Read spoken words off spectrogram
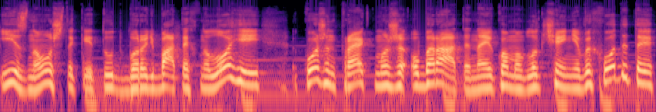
І знову ж таки, тут боротьба технологій. Кожен проект може обирати, на якому блокчейні виходити.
